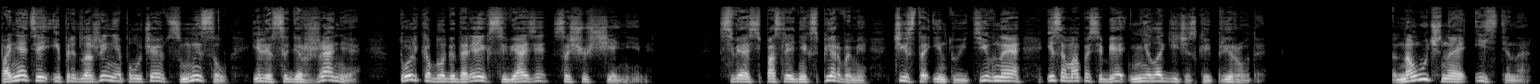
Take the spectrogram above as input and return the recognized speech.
Понятия и предложения получают смысл или содержание только благодаря их связи с ощущениями. Связь последних с первыми чисто интуитивная и сама по себе нелогической природы. Научная истина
